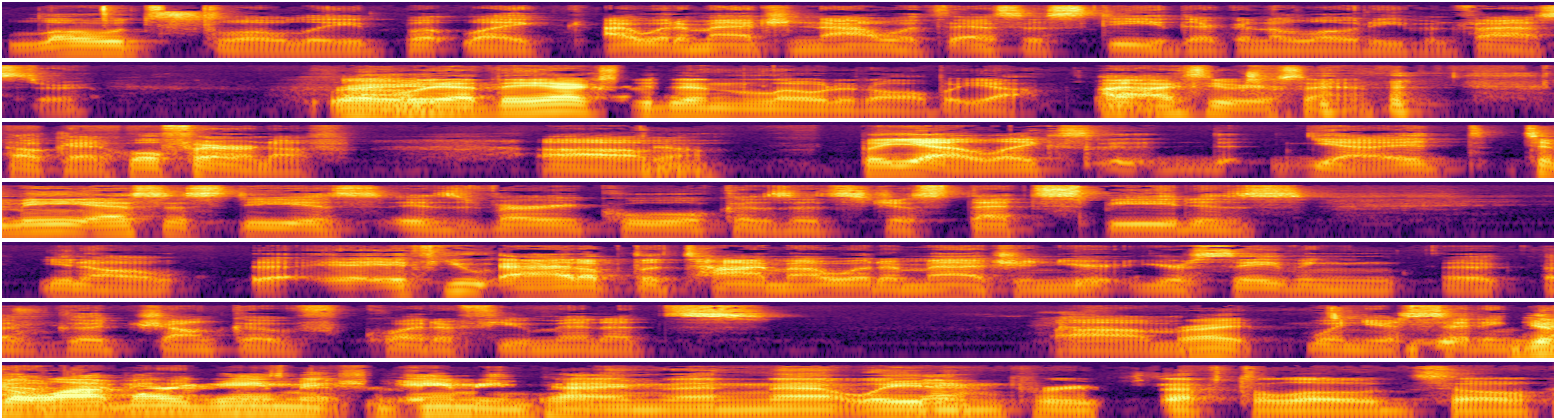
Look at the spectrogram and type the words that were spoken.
load slowly, but like I would imagine now with SSD, they're going to load even faster. Right. Oh yeah, they actually didn't load at all. But yeah, I, Oh. I see what you're saying. okay, well, fair enough. Um, Yeah. But yeah, like yeah, it to me SSD is is very cool because it's just that speed is, you know, if you add up the time, I would imagine you're you're saving a, a good chunk of quite a few minutes. Um, Right. when you're sitting, you Get a lot more gaming gaming time than not waiting for stuff to load. So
